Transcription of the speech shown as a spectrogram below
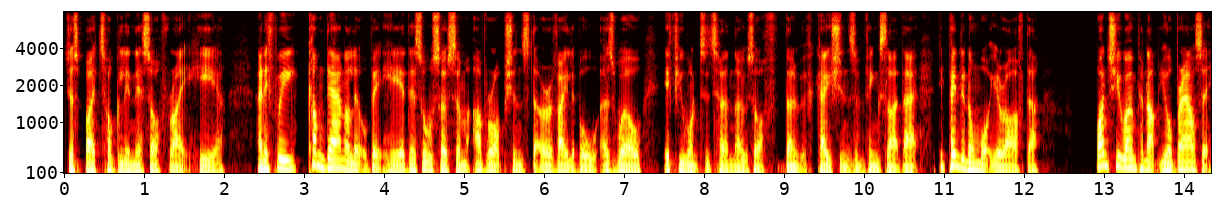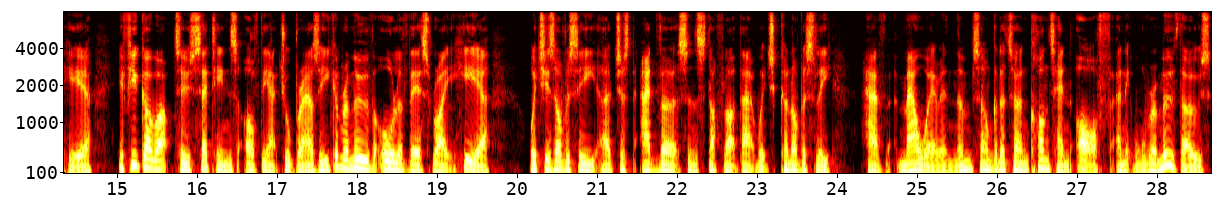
just by toggling this off right here. And if we come down a little bit here, there's also some other options that are available as well if you want to turn those off, notifications and things like that, depending on what you're after. Once you open up your browser here, if you go up to settings of the actual browser, you can remove all of this right here, which is obviously uh, just adverts and stuff like that, which can obviously have malware in them. So I'm going to turn content off and it will remove those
